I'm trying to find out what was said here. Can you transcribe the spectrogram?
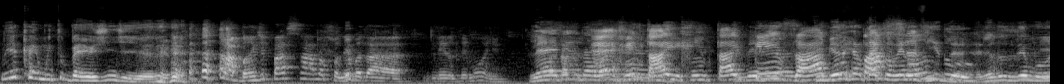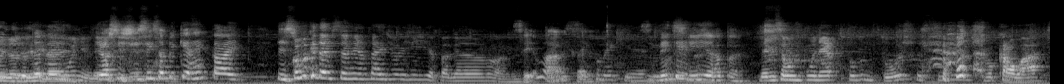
não ia cair muito bem hoje em dia, né? A Band passava, pô. Lembra da Lenda do Demônio? É verdade. É, hentai, hentai é pesado. Primeiro hentai que eu vi na vida. Lenda do Demônio. Eu, também. eu assisti sem saber que era hentai. Isso. Como que deve ser o hentai de hoje em dia pra galera nova? Sei lá, Não sei como é que é. Nem teria, rapaz. Deve ser uns bonecos todo tosco, assim, tipo Kawart,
